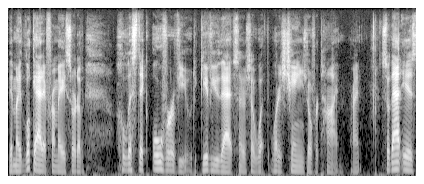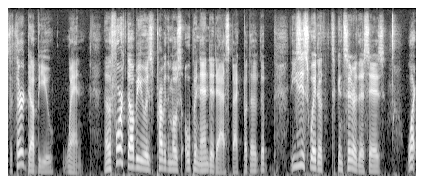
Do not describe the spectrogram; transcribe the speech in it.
They might look at it from a sort of holistic overview to give you that sort of what what has changed over time, right? So that is the third W, when. Now the fourth W is probably the most open-ended aspect, but the, the, the easiest way to, to consider this is what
